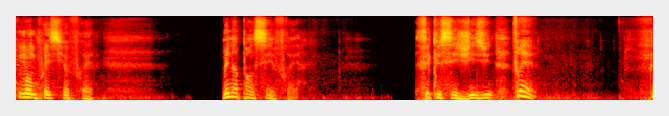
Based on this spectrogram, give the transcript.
Mon précieux frère. Maintenant, pensez, frère. C'est que c'est Jésus. Frère,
